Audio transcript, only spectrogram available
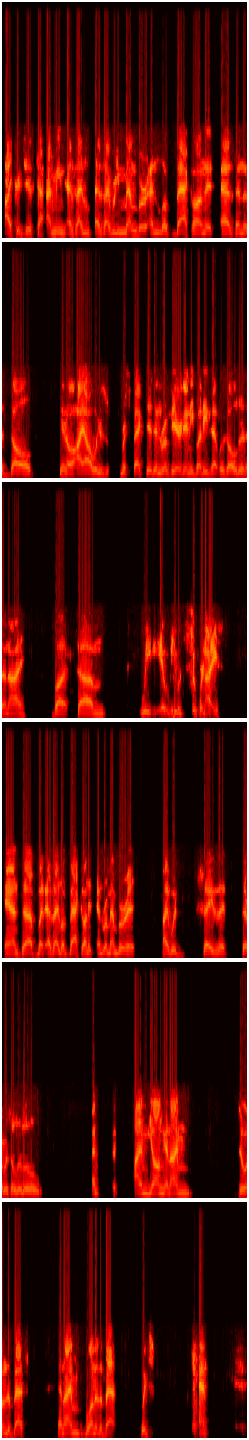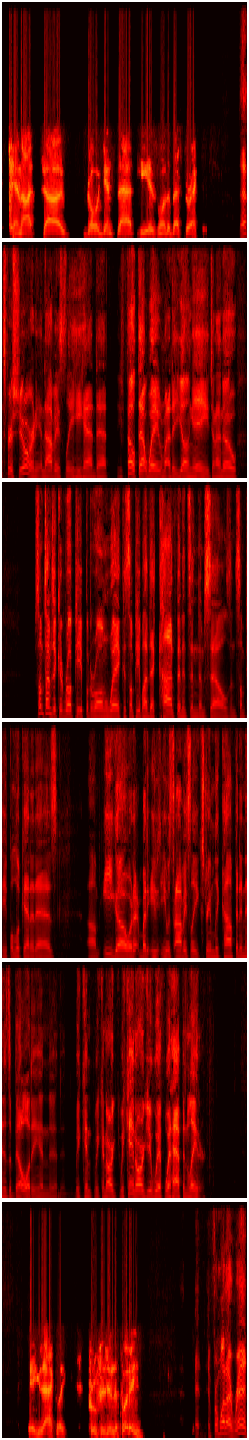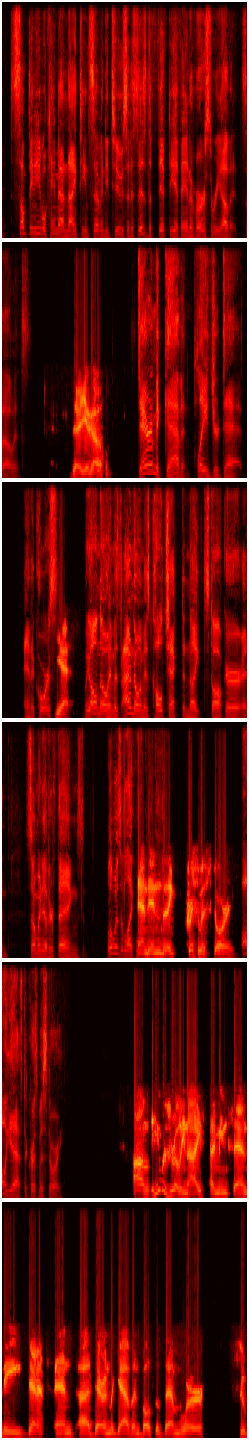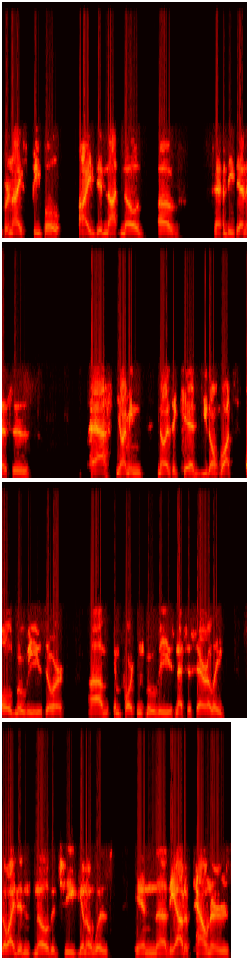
I could just, I mean, as I as I remember and look back on it as an adult, you know, I always respected and revered anybody that was older than I, but um, we it, he was super nice, and uh, but as I look back on it and remember it, I would say that there was a little I'm young and I'm doing the best and I'm one of the best, which can't cannot uh, go against that. He is one of the best directors. That's for sure, and, and obviously he had that. He felt that way at a young age, and I know sometimes it could rub people the wrong way because some people have that confidence in themselves, and some people look at it as um, ego, whatever, but he, he, was obviously extremely confident in his ability, and we can we can argue we can't argue with what happened later. Exactly, proof is in the pudding. And, from what I read, Something Evil came out in 1972, so this is the 50th anniversary of it. So it's there. You go. Darren McGavin played your dad, and of course, yes, we all know him as I know him as Kolchak the Night Stalker, and so many other things. What was it like? And in the Christmas story. Oh yes, the Christmas story. Um, he was really nice. I mean, Sandy Dennis and uh, Darren McGavin, both of them were super nice people. I did not know of Sandy Dennis's past. You know, I mean, you know, as a kid, you don't watch old movies or um, important movies necessarily. So I didn't know that she, you know, was in uh, the Out of Towners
